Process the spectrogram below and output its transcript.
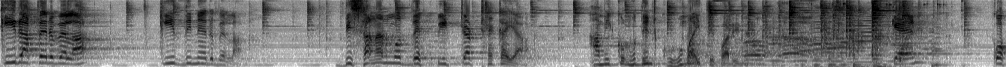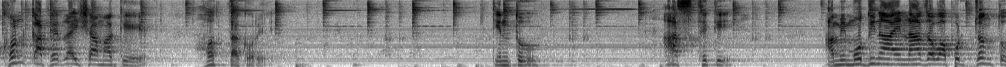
কি রাতের বেলা কি দিনের বেলা বিছানার মধ্যে পিঠটা ঠেকাইয়া আমি কোনোদিন ঘুমাইতে পারি না। কেন? কখন কাফের রাইসা আমাকে হত্যা করে। কিন্তু আজ থেকে আমি মদিনায় না যাওয়া পর্যন্ত,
